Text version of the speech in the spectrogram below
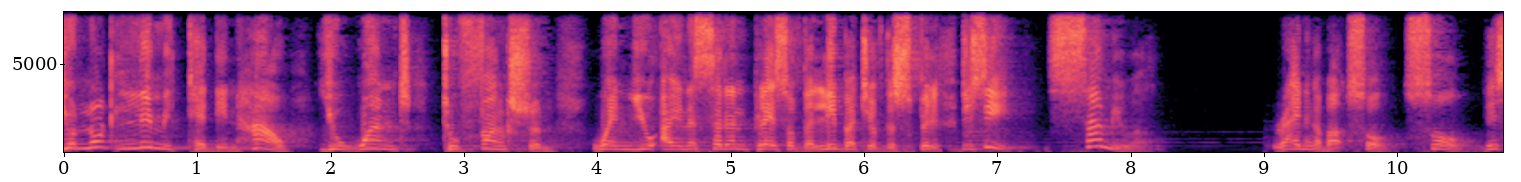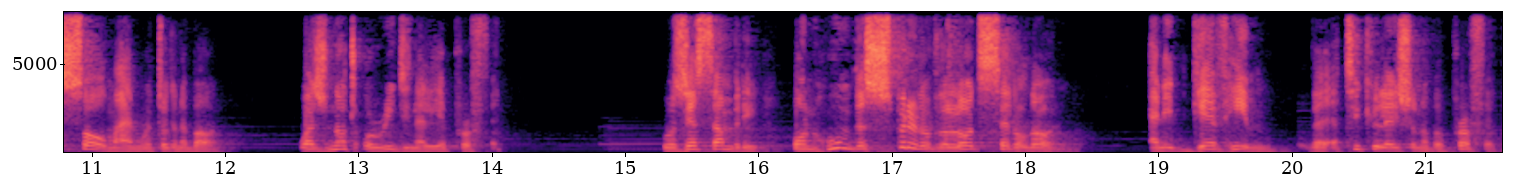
You're not limited in how you want to function when you are in a certain place of the liberty of the Spirit. You see, Samuel, writing about Saul, Saul, this Saul man we're talking about, was not originally a prophet. It was just somebody on whom the Spirit of the Lord settled on, and it gave him the articulation of a prophet.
